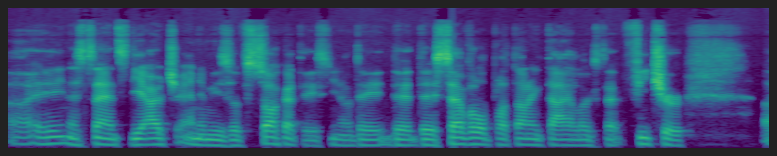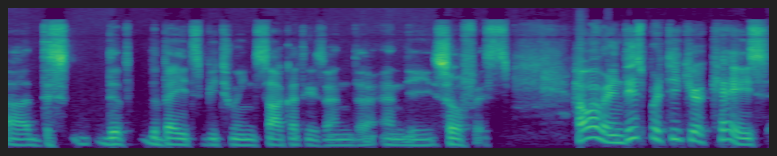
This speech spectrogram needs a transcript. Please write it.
uh, in a sense, the arch enemies of Socrates. You know, they, they, there are several Platonic dialogues that feature uh, this, the debates between Socrates and and the sophists. However, in this particular case,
